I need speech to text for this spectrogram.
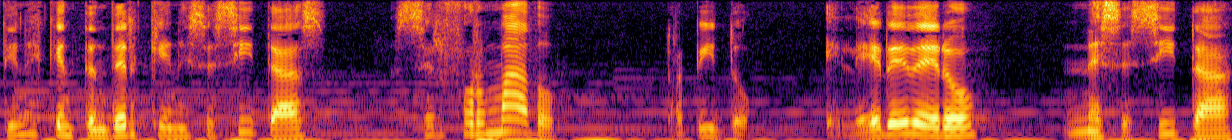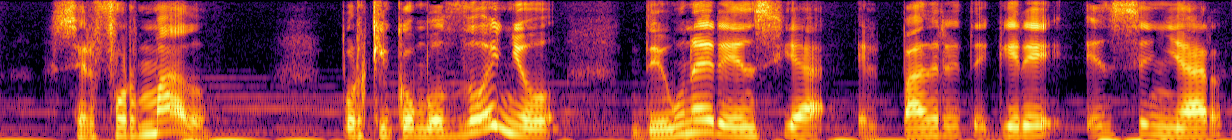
tienes que entender que necesitas ser formado. Repito, el heredero necesita ser formado. Porque como dueño de una herencia, el Padre te quiere enseñar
